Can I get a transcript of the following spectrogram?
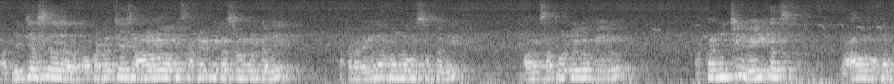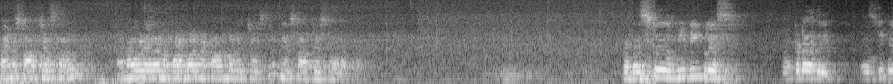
ఆ బ్రిడ్జెస్ ఒకటి వచ్చేసి RO office hundred meters road ఉంటుంది. అక్కడ రెగ్యులర్ బందోబస్తు ఉంటుంది వాళ్ళకి సపోర్టివ్గా మీరు అక్కడ నుంచి వెహికల్స్ రావు ముందర పైన స్టాప్ చేస్తారు. అయినా కూడా ఏదైనా పొరపాటున టౌన్లో నుంచి వస్తే మీరు స్టాప్ చేసుకోవాలి అక్కడ. Next meeting place Venkatadri SDP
